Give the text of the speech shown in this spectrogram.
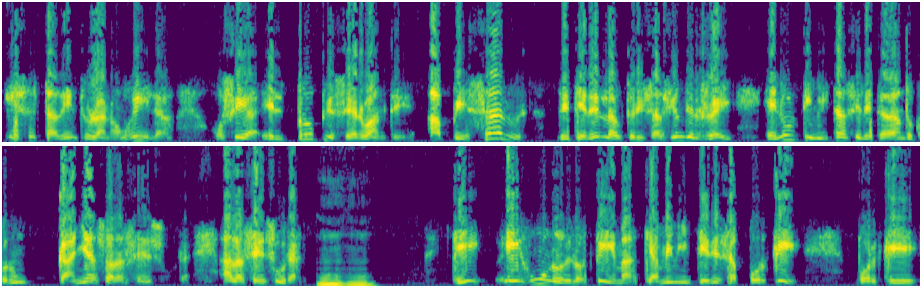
eso está dentro de la novela. O sea, el propio Cervantes, a pesar de tener la autorización del rey, en última instancia le está dando con un cañazo a la censura, a la censura. Que es uno de los temas que a mí me interesa, ¿por qué? Porque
